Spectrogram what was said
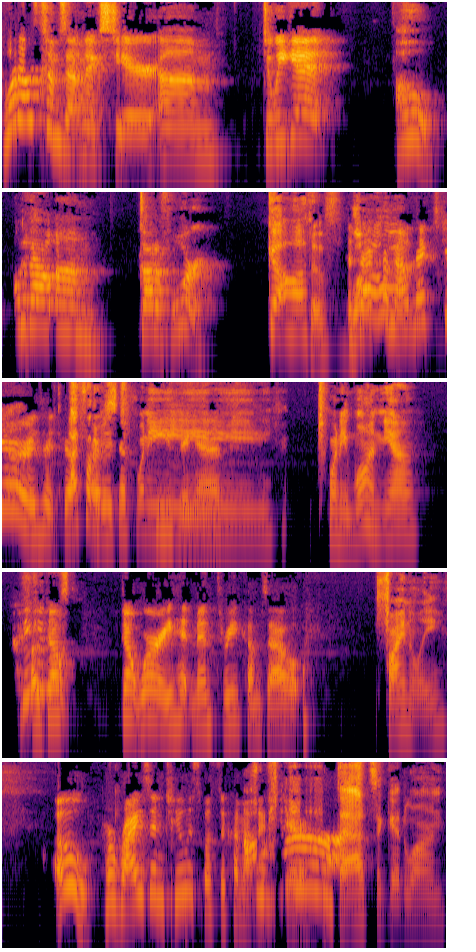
What else comes out next year? Um, do we get? Oh, what about um God of War? God of Does War. that come out next year, or is it just? I thought it was just 2021, yeah. I think Oh, it don't is. don't worry. Hitman Three comes out. Finally. Oh, Horizon Two is supposed to come out Oh, next year. That's a good one.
